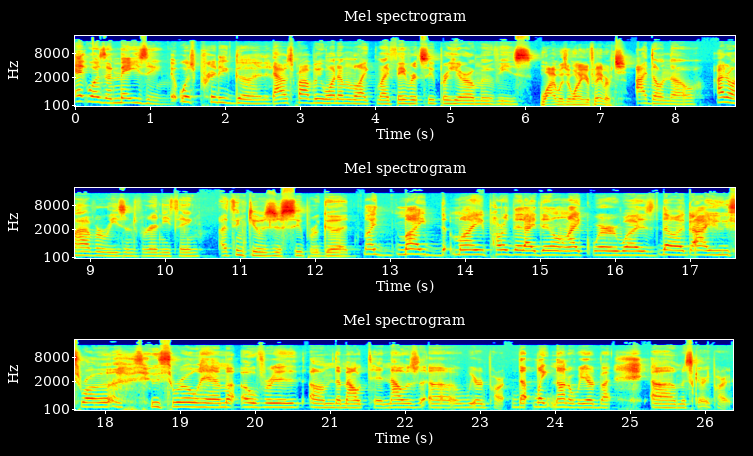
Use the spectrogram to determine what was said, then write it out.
It was amazing. It was pretty good. That was probably one of like my favorite superhero movies. Why was it one of your favorites? I don't know. I don't have a reason for anything. I think it was just super good. My my my part that I didn't like where was the guy who throw who threw him over um, the mountain. That was a weird part. That like not a weird but um, a scary part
